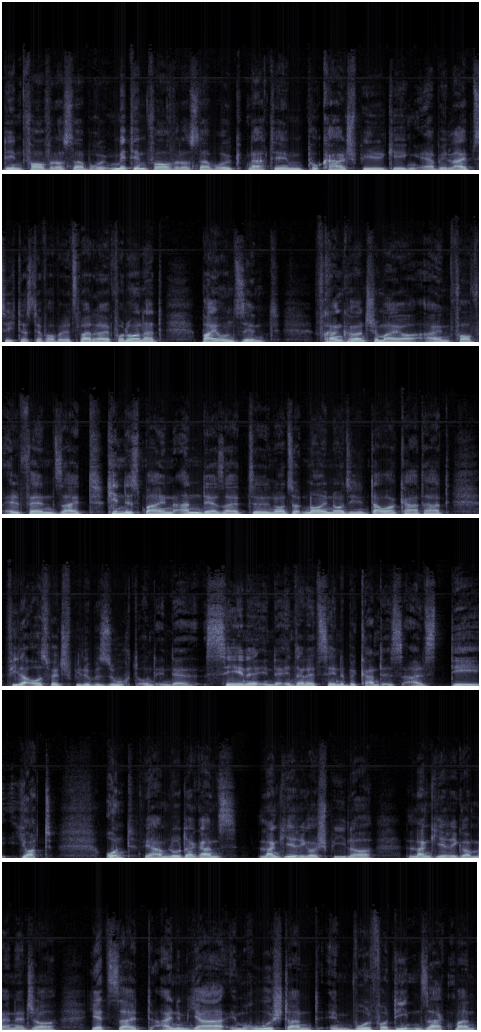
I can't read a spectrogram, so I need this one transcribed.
den VfL Osnabrück, mit dem VfL Osnabrück nach dem Pokalspiel gegen RB Leipzig, das der VfL 2-3 verloren hat. Bei uns sind Frank Hörnschemeyer, ein VfL-Fan seit Kindesbeinen an, der seit äh, 1999 eine Dauerkarte hat, viele Auswärtsspiele besucht und in der Szene, in der Internetszene bekannt ist als DJ. Und wir haben Lothar Ganz, langjähriger Spieler, langjähriger Manager, jetzt seit einem Jahr im Ruhestand, im Wohlverdienten, sagt man.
